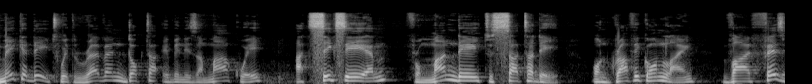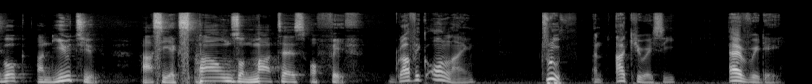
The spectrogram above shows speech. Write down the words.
Make a date with Reverend Dr. Ebenezer Markwei at 6 a.m. from Monday to Saturday on Graphic Online via Facebook and YouTube as he expounds on matters of faith. Graphic Online, truth and accuracy every day.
